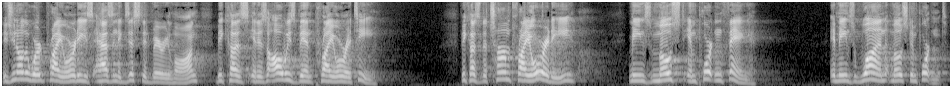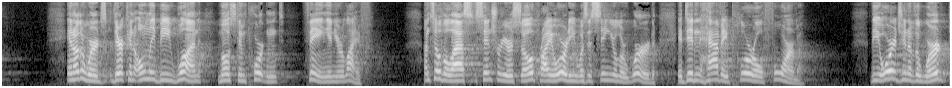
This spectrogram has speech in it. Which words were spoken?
Did you know the word priorities hasn't existed very long because it has always been priority? Because the term priority means most important thing. It means one most important. In other words, there can only be one most important thing in your life. Until the last century or so, priority was a singular word, it didn't have a plural form. The origin of the word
